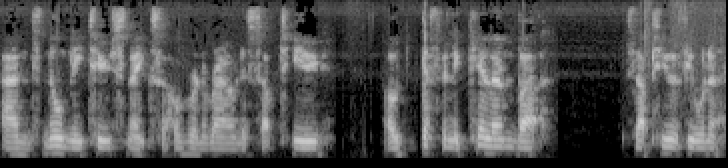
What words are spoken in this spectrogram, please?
And normally two snakes are hovering around. It's up to you. I would definitely kill them, but it's up to you if you want to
